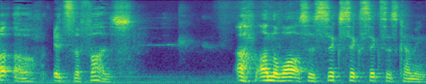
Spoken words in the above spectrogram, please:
Uh oh, it's the fuzz. Oh, on the wall it says 666 is coming.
